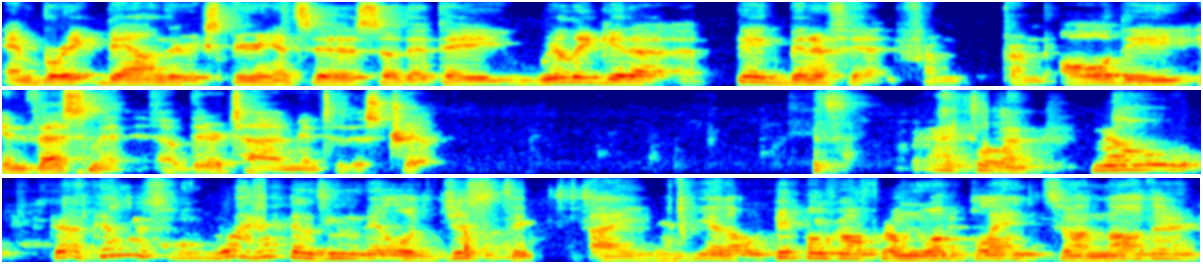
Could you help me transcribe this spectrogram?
and break down their experiences so that they really get a, a, big benefit from, from all the investment of their time into this trip. It's excellent. Now, tell us what happens in the logistics side. You know, people go from one plant to another.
